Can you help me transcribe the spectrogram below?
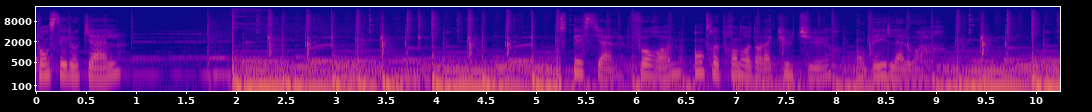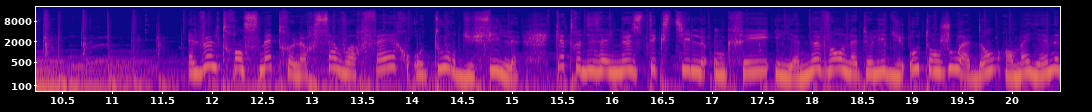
Pensée locale. Spécial Forum Entreprendre dans la culture en Pays de la Loire. Elles veulent transmettre leur savoir-faire autour du fil. Quatre designeuses textiles ont créé il y a 9 ans l'atelier du Haut-Anjou à Dans, en Mayenne,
